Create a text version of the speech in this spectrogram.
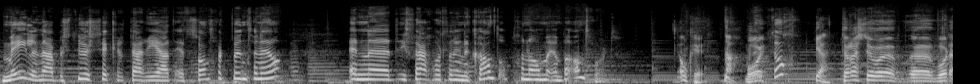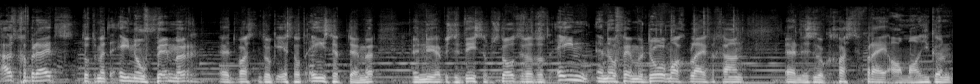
mailen naar bestuurssecretariaat.zandvoort.nl. En eh, die vraag wordt dan in de krant opgenomen en beantwoord. Oké, nou, mooi. Toch? Ja, terrassen eh, worden uitgebreid tot en met 1 november. Het was natuurlijk eerst tot 1 september. En nu hebben ze dinsdag besloten dat het 1 november door mag blijven gaan. En het is natuurlijk gastvrij allemaal. Je kan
